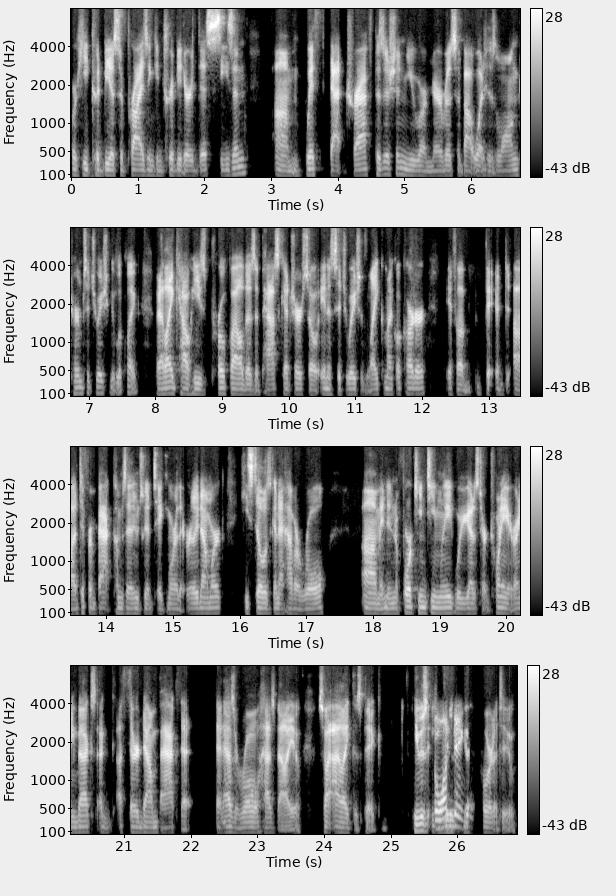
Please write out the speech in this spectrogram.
where he could be a surprising contributor this season. Um, with that draft position, you are nervous about what his long term situation could look like. But I like how he's profiled as a pass catcher. So in a situation like Michael Carter, if a, a different back comes in who's going to take more of the early down work, he still is going to have a role. Um, and in a 14 team league where you got to start 28 running backs, a, a third down back that that has a role has value. So I, I like this pick. He was, he one thing- Florida too.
